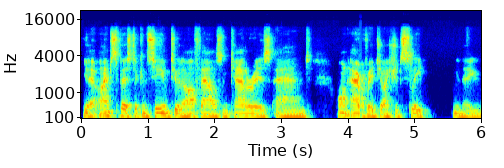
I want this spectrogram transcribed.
you know, I'm supposed to consume two and a half thousand calories, and on average, I should sleep, you know,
